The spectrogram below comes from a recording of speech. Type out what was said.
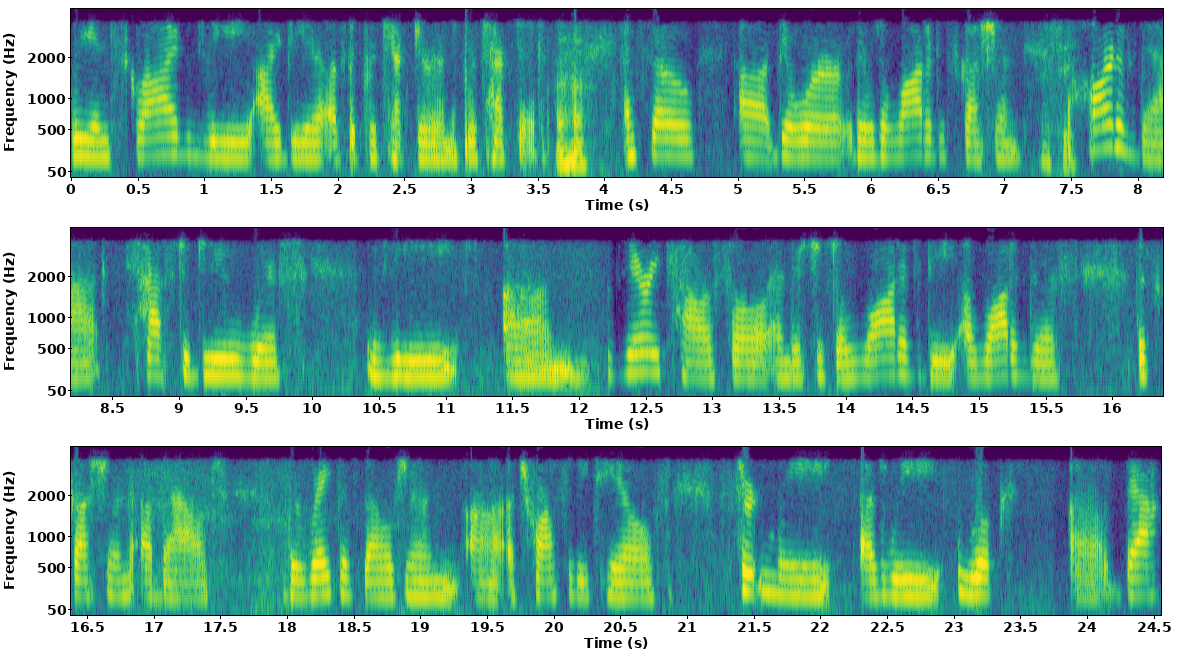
reinscribe the idea of the protector and the protected. Uh-huh. And so uh, there were there was a lot of discussion. Part of that has to do with the um, very powerful, and there's just a lot of the a lot of this discussion about the rape of Belgium, uh, atrocity tales. Certainly, as we look uh, back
